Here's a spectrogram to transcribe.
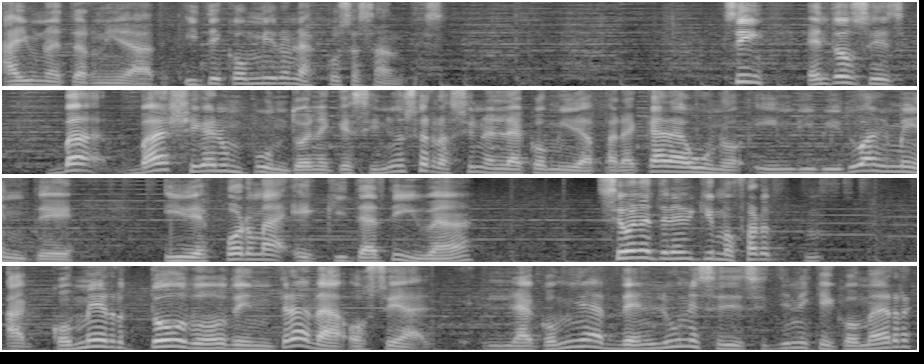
hay una eternidad. Y te comieron las cosas antes. Sí, entonces va, va a llegar un punto en el que si no se raciona la comida para cada uno individualmente y de forma equitativa, se van a tener que mofar a comer todo de entrada. O sea, la comida del lunes se tiene que comer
